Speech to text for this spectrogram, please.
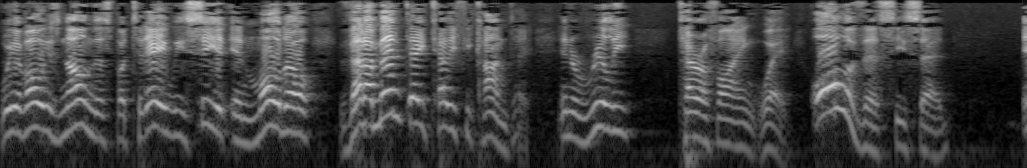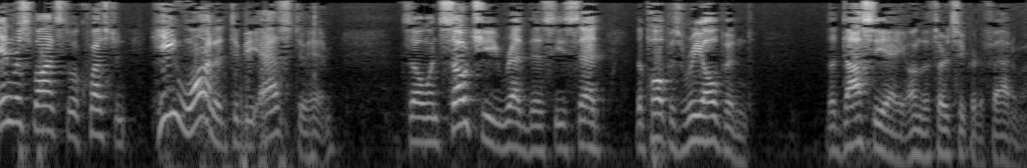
We have always known this, but today we see it in modo veramente terrificante, in a really terrifying way. All of this, he said, in response to a question he wanted to be asked to him. So when Socci read this, he said, the Pope has reopened the dossier on the third secret of Fatima.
